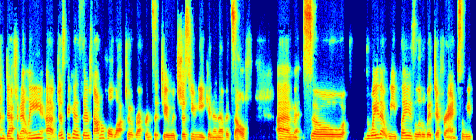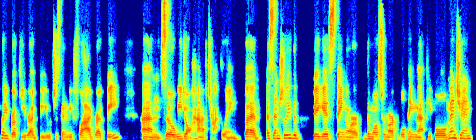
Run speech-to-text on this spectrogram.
definitely, um, just because there's not a whole lot to reference it to. It's just unique in and of itself. Um, so the way that we play is a little bit different. So we play rookie rugby, which is going to be flag rugby. Um, so we don't have tackling, but essentially the biggest thing or the most remarkable thing that people mention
